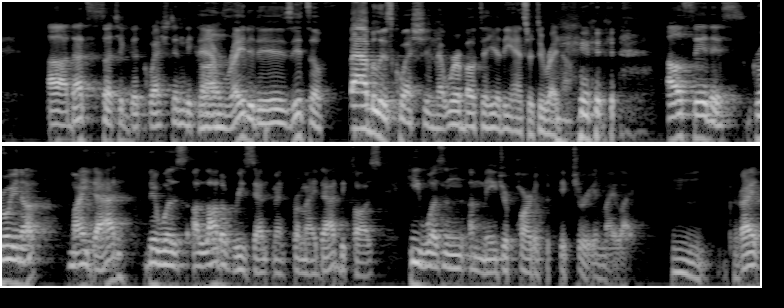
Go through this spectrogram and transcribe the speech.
uh, that's such a good question because Damn right it is. It's a fabulous question that we're about to hear the answer to right now. I'll say this: growing up, my dad, there was a lot of resentment from my dad because he wasn't a major part of the picture in my life. Hmm, okay. right?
